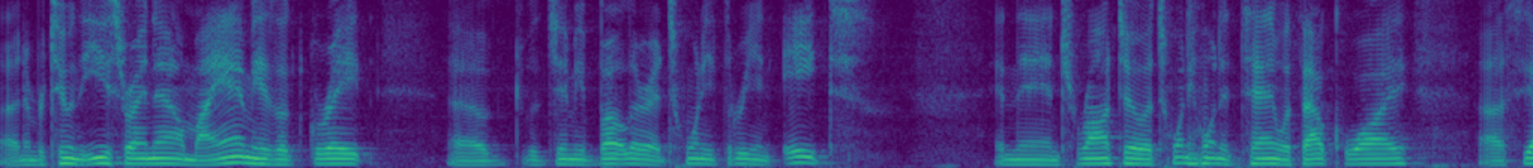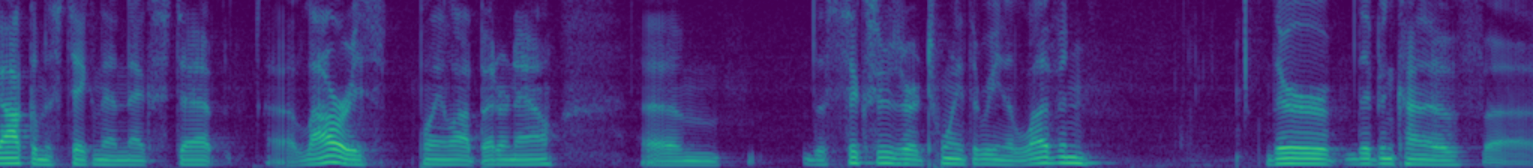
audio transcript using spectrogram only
uh, number two in the East right now. Miami has looked great uh, with Jimmy Butler at 23 and eight, and then Toronto at 21 and 10 without Kawhi. Uh, Siakam is taking that next step. Uh, Lowry's playing a lot better now. Um, the Sixers are at 23 and 11. They're they've been kind of uh,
